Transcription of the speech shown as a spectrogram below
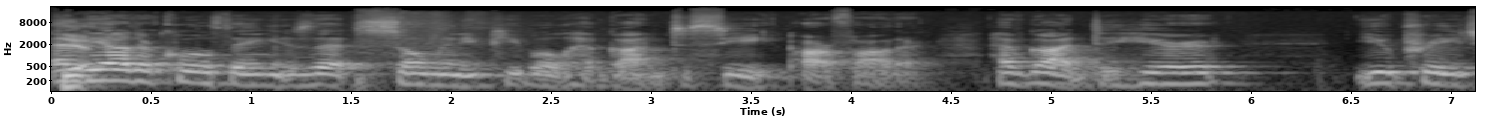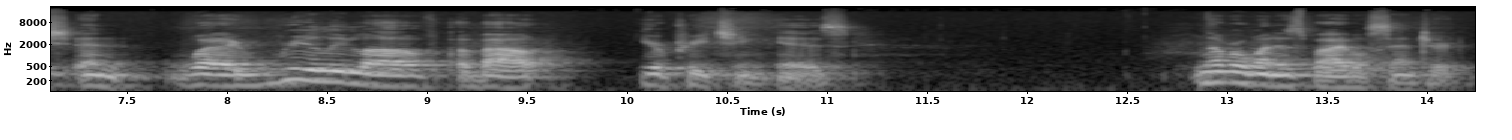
And Yeah. the other cool thing is that so many people have gotten to see our Father, have gotten to hear you preach. And what I really love about your preaching is number one is Bible centered.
